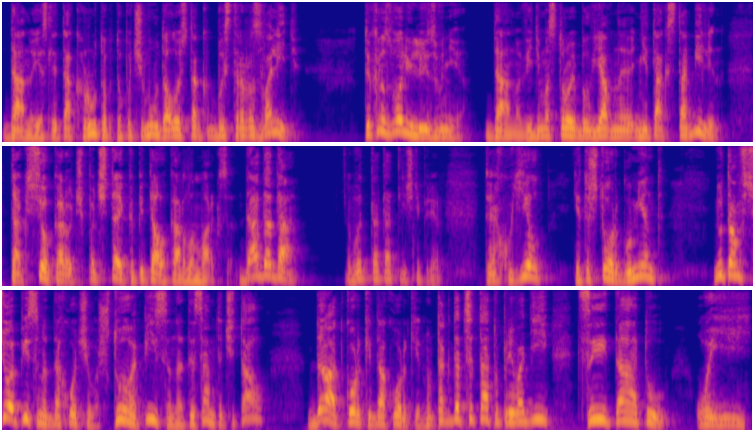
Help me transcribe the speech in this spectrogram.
Да, но если так круто, то почему удалось так быстро развалить? Так развалили извне. Да, но, видимо, строй был явно не так стабилен. Так, все, короче, почитай «Капитал» Карла Маркса. Да-да-да. Вот это отличный пример. Ты охуел? Это что, аргумент? Ну там все описано доходчиво. Что описано? Ты сам-то читал? Да, от корки до корки. Ну тогда цитату приводи. Цитату. Ой,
